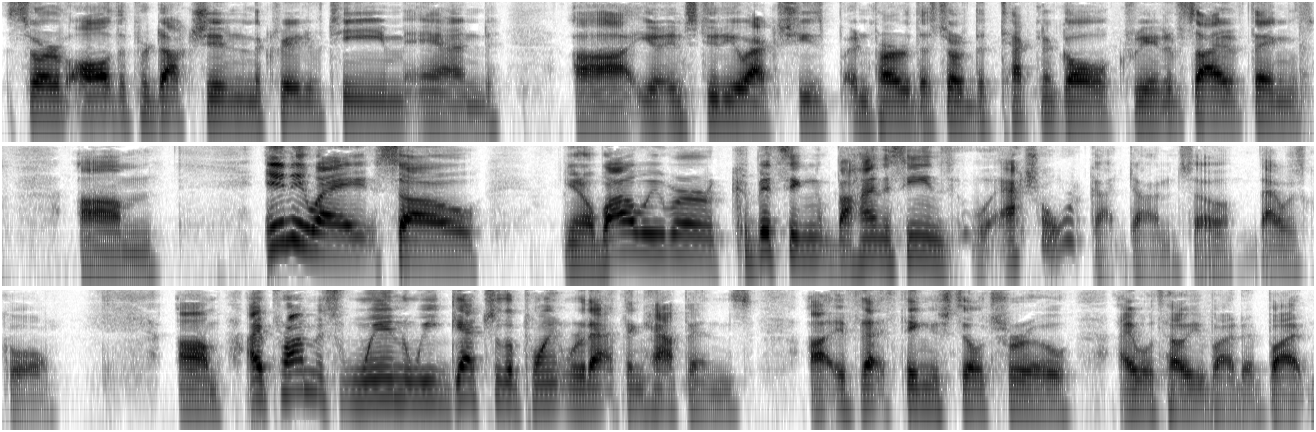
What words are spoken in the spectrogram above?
sort of all the production and the creative team, and uh, you know, in Studio X, she's been part of the sort of the technical creative side of things. Um, anyway, so you know, while we were kibitzing behind the scenes, actual work got done, so that was cool. Um, I promise when we get to the point where that thing happens, uh, if that thing is still true, I will tell you about it. But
